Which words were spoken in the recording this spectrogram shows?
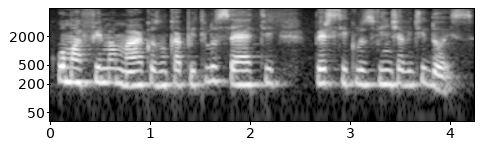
como afirma Marcos no capítulo 7, versículos 20 a 22.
